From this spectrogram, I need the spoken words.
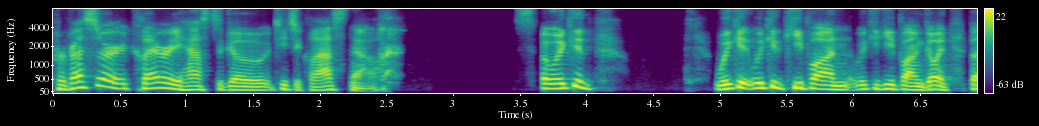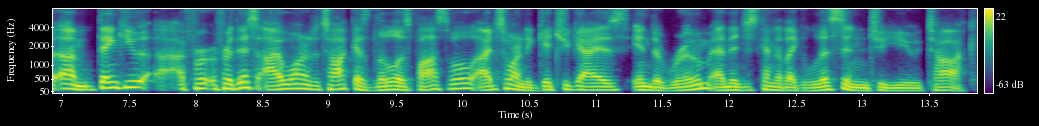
Professor Clary has to go teach a class now. so we could we could we could keep on we could keep on going. But um thank you uh, for for this. I wanted to talk as little as possible. I just wanted to get you guys in the room and then just kind of like listen to you talk.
